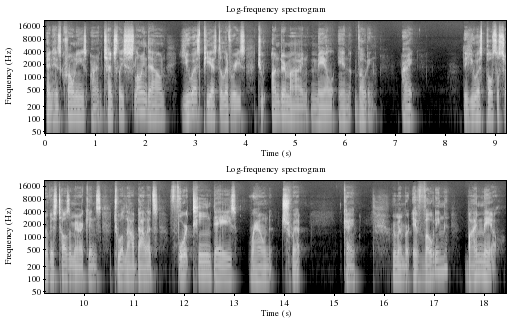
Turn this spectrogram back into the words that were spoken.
and his cronies are intentionally slowing down USPS deliveries to undermine mail-in voting. All right. The US Postal Service tells Americans to allow ballots 14 days round trip. Okay. Remember, if voting by mail,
